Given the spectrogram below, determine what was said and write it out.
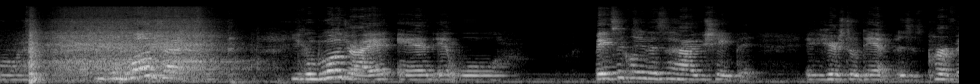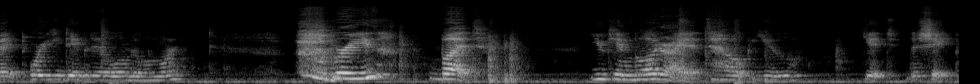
or you can blow dry you can blow dry it and it will basically this is how you shape it. If your hair is still damp, this is perfect, or you can dampen it a little bit more. Breathe, but you can blow dry it to help you get the shape.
